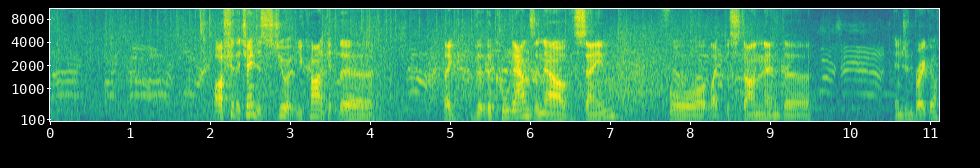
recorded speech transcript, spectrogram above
Back! Fight, go! Oh shit, they changed to Stuart. You can't get the like the the cooldowns are now the same for like the stun and the engine breaker.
